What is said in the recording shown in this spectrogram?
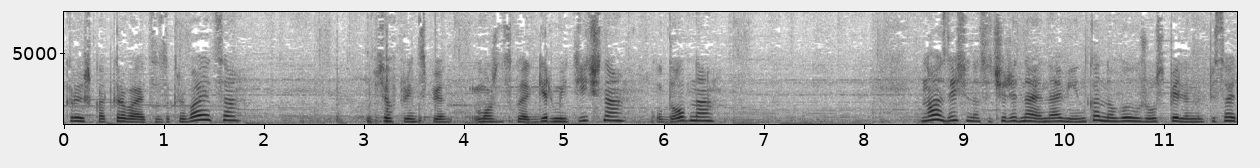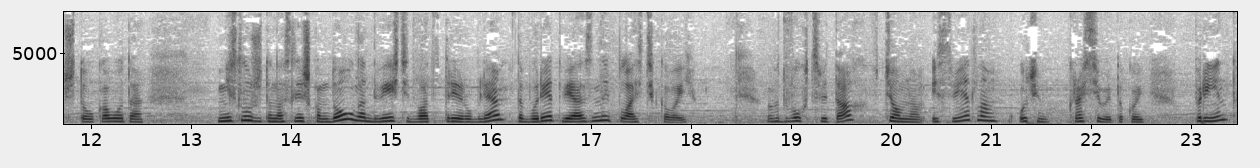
Крышка открывается, закрывается. Все, в принципе, можно сказать, герметично, удобно. Ну а здесь у нас очередная новинка, но вы уже успели написать, что у кого-то не служит она слишком долго. 223 рубля. Табурет вязаный, пластиковый. В двух цветах, в темном и светлом. Очень красивый такой принт.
